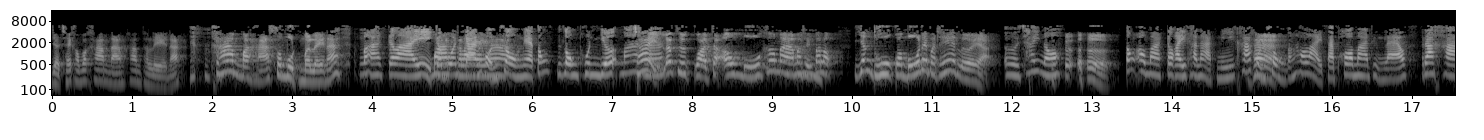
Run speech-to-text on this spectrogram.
อย่าใช้คำว่าข้ามน้ำข้ามทะเลนะ ข้ามมหาสมุทรมาเลยนะ มาไกลมากไกลระบวนการขนส่งเนี่ยต้องลงทุนเยอะมาก ใช่นะแล้วคือกว่าจะเอาหมูเข้ามามาถึงบ้านเรา ยังถูกกว่าหมูในประเทศเลยอะ เออใช่เนาะเออต้องเอามาไกลขนาดนี้ค่าขนฮะส่งตั้งเท่าไหร่ แต่พอมาถึงแล้ว ราคา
